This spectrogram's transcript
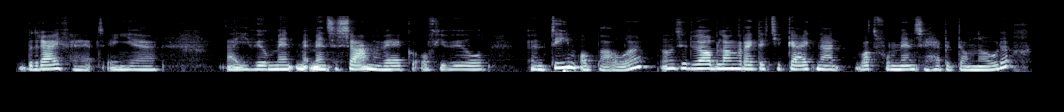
bedrijf hebt en je, nou, je wil met mensen samenwerken of je wil een team opbouwen, dan is het wel belangrijk dat je kijkt naar wat voor mensen heb ik dan nodig.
